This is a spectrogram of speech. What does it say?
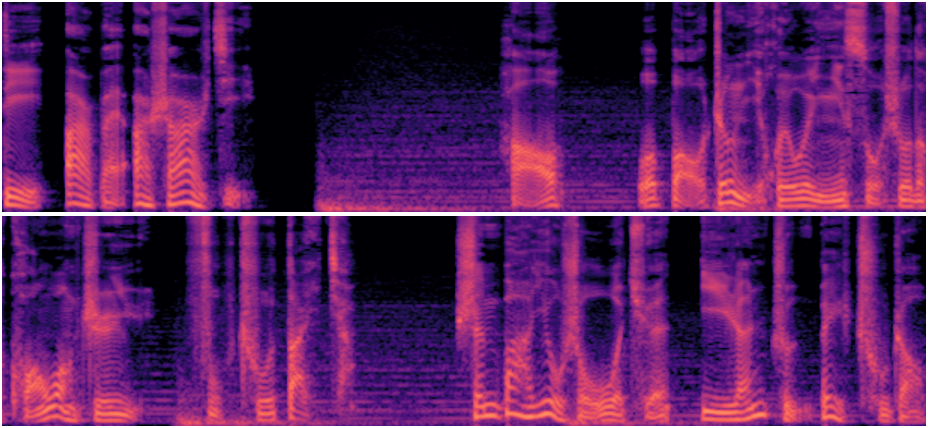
第二百二十二集。好，我保证你会为你所说的狂妄之语付出代价。沈霸右手握拳，已然准备出招。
